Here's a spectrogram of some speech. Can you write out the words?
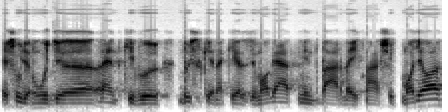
és ugyanúgy rendkívül büszkének érzi magát, mint bármelyik másik magyar,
